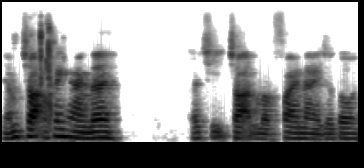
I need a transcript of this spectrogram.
nhắm chọn khách hàng đây. Các chị chọn vào file này cho tôi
